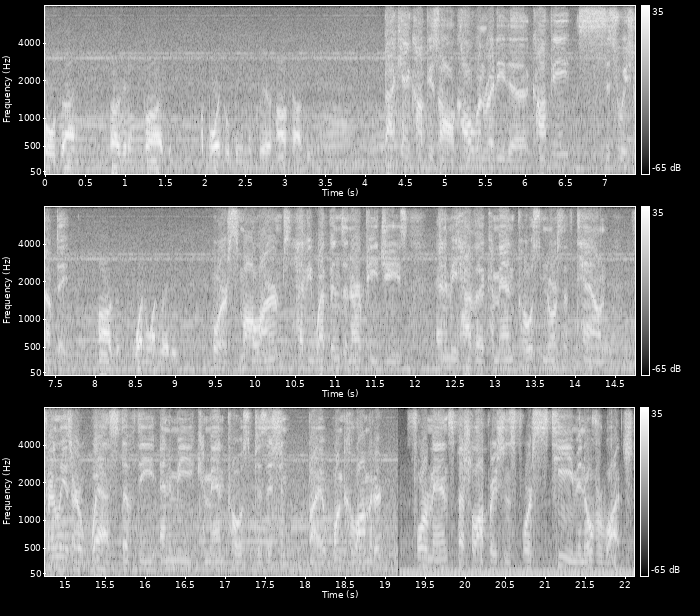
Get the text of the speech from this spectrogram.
full gun, targeting pod, abort will be in the clear, how copy. Backhand copies all, call when ready to copy, situation update. Hog 11 ready. Or small arms, heavy weapons, and RPGs. Enemy have a command post north of town. Friendlies are west of the enemy command post position by one kilometer four-man Special Operations Forces team in Overwatch.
